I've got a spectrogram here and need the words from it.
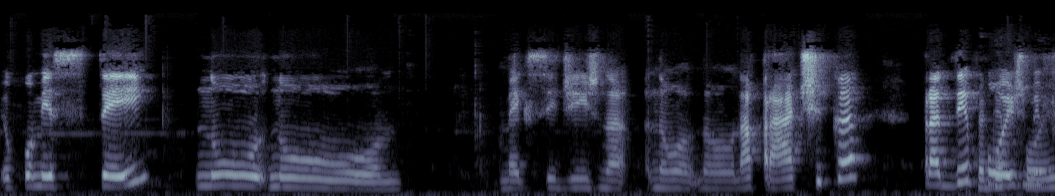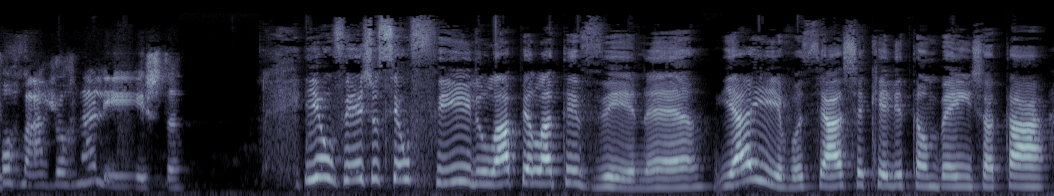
Eu comecei no, no como é que se diz, na, no, no, na prática, para depois, depois me formar jornalista. E eu vejo seu filho lá pela TV, né? E aí, você acha que ele também já está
